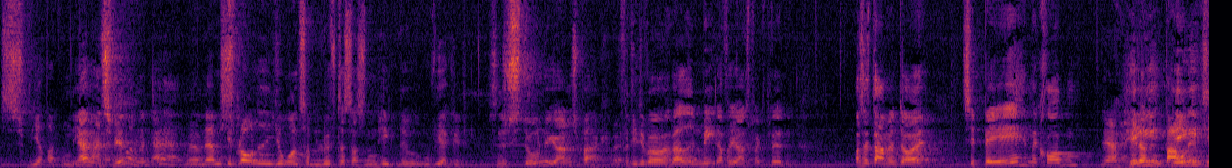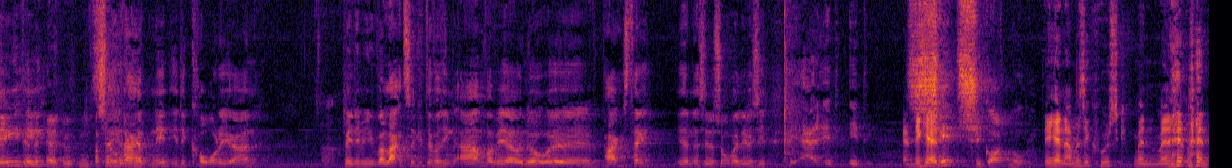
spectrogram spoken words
svirper den. Ja, han svirper den. Ja, ja. Nærmest slår ned i jorden, så den løfter sig sådan helt øh, uvirkeligt. Sådan et stående hjørnespark, fordi det var været en meter fra hjørnesparkspletten. Og så Darman Døje tilbage med kroppen. Ja, hætter den baglæns. hænge, hænge, Og så hætter han den ind i det korte hjørne. Benjamin, hvor lang tid gik det, hvor din arm var ved at nå øh, parkens tag i den her situation, hvad jeg lige vil sige? Det er et, et Jamen, det kan- sindssygt godt mål. Det kan jeg nærmest ikke huske, men, men, men,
